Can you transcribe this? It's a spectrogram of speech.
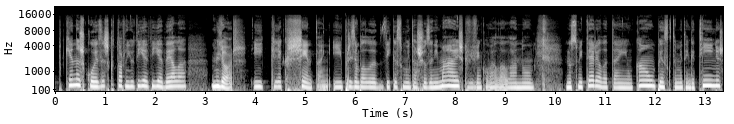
pequenas coisas que tornem o dia a dia dela melhor e que lhe acrescentem. E, por exemplo, ela dedica-se muito aos seus animais que vivem com ela lá no, no cemitério. Ela tem um cão, penso que também tem gatinhos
